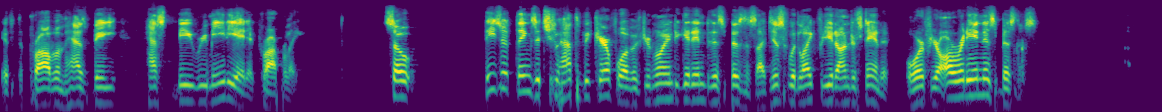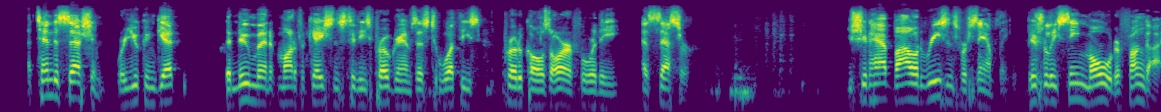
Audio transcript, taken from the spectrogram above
If the problem has be has to be remediated properly. So these are things that you have to be careful of if you're going to get into this business. I just would like for you to understand it. Or if you're already in this business, attend a session where you can get the new modifications to these programs as to what these protocols are for the assessor. You should have valid reasons for sampling, visually seen mold or fungi,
